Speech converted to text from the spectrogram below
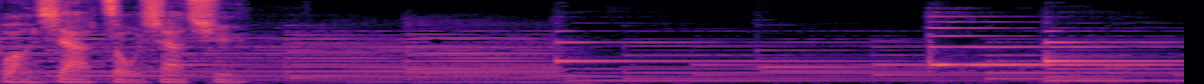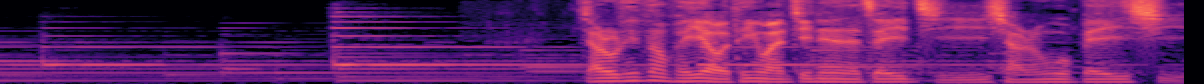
往下走下去？假如听众朋友听完今天的这一集《小人物悲喜》，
